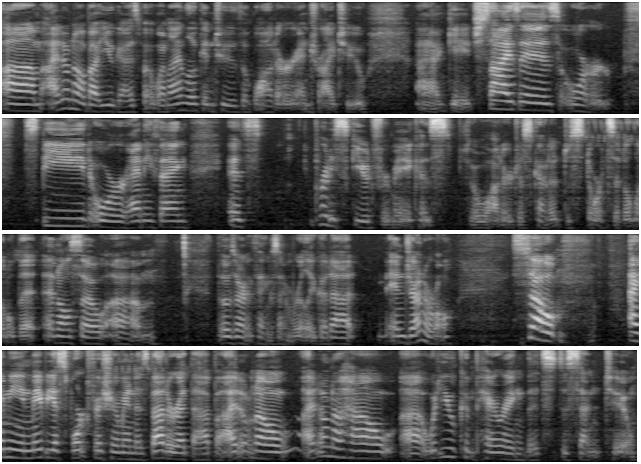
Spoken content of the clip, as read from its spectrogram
um, I don't know about you guys, but when I look into the water and try to uh, gauge sizes or f- speed or anything, it's pretty skewed for me because the water just kind of distorts it a little bit. And also, um, those aren't things I'm really good at in general. So, I mean, maybe a sport fisherman is better at that, but I don't know. I don't know how. Uh, what are you comparing this descent to?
